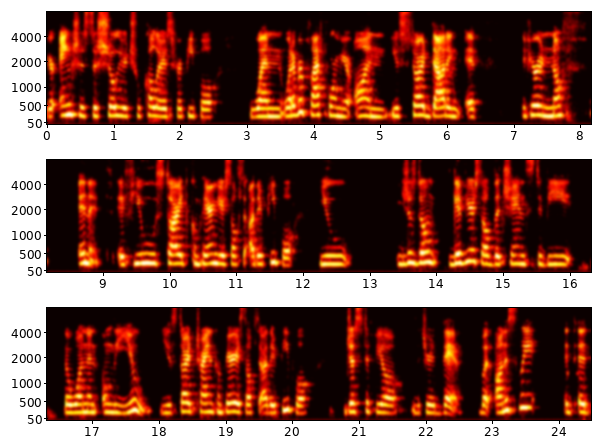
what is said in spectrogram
you're anxious to show your true colors for people when whatever platform you're on you start doubting if if you're enough in it. If you start comparing yourself to other people you you just don't give yourself the chance to be the one and only you. You start trying to compare yourself to other people just to feel that you're there. But honestly it it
